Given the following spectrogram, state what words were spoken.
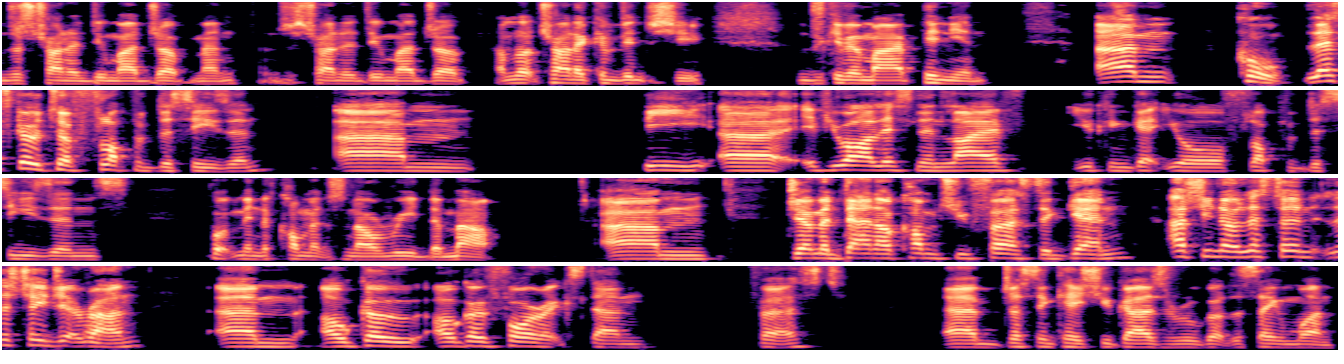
I'm just trying to do my job, man. I'm just trying to do my job. I'm not trying to convince you. I'm just giving my opinion. Um, cool. Let's go to flop of the season. Um, be uh, if you are listening live, you can get your flop of the seasons. Put them in the comments, and I'll read them out. Um, Dan, I'll come to you first again. Actually, no, let's turn let's change it around. Um, I'll go I'll go Forex Dan first, um, just in case you guys have all got the same one.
